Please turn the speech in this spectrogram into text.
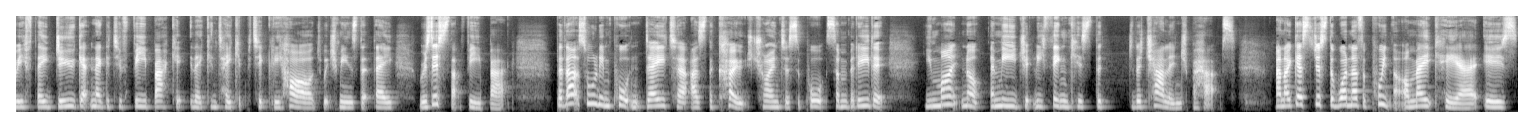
if they do get negative feedback, it, they can take it particularly hard, which means that they resist that feedback. But that's all important data as the coach trying to support somebody that you might not immediately think is the, the challenge, perhaps. And I guess just the one other point that I'll make here is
